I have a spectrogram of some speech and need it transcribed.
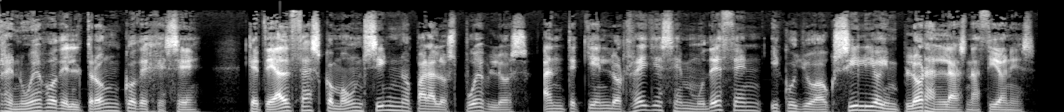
Renuevo del tronco de Jesé, que te alzas como un signo para los pueblos, ante quien los reyes enmudecen y cuyo auxilio imploran las naciones.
